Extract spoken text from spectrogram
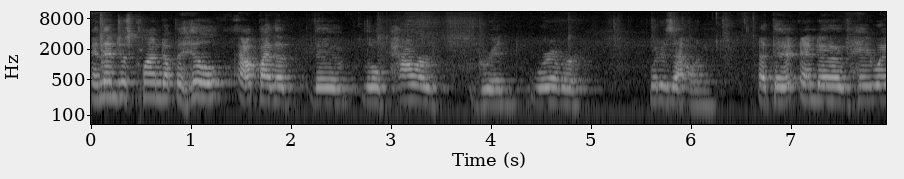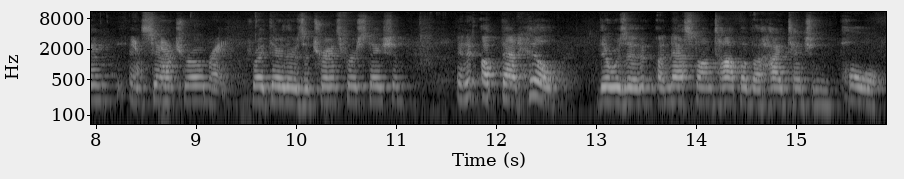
and then just climbed up a hill out by the, the little power grid, wherever, what is that one? At the end of Hayway and Sandwich Road? Right. Right there, there's a transfer station. And it- up that hill, there was a, a nest on top of a high-tension pole.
